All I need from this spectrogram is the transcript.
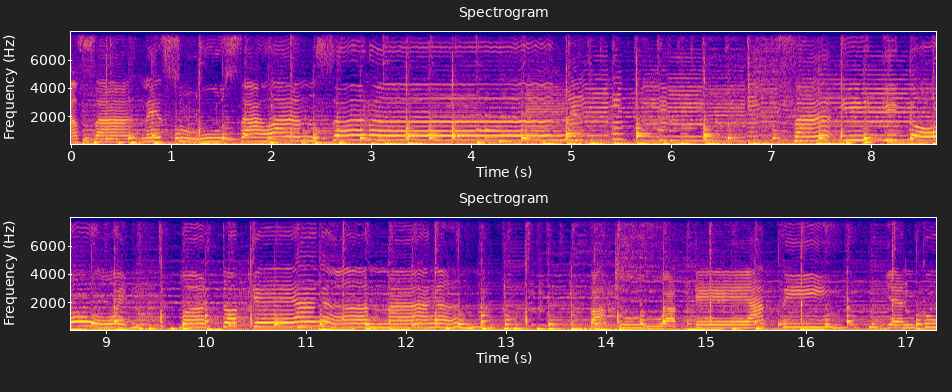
rasane susah lan sarang saiki kowe medhot keangan-angan. Tak kuat ati yen ku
